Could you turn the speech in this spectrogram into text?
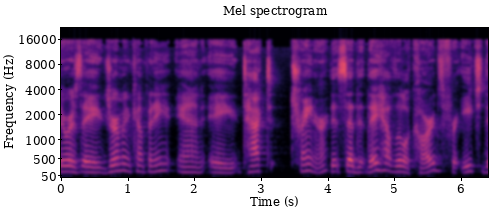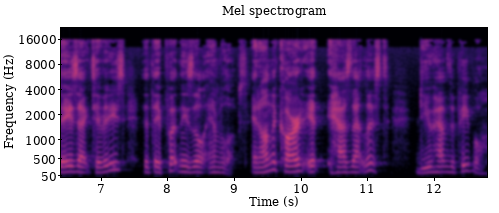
There was a German company and a Takt trainer that said that they have little cards for each day's activities that they put in these little envelopes. And on the card, it has that list. Do you have the people?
